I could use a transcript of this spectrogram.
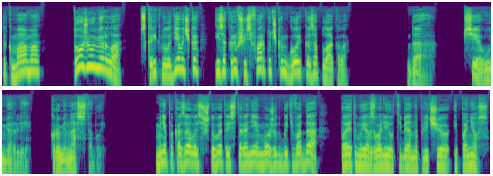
«Так мама тоже умерла?» — вскрикнула девочка и, закрывшись фартучком, горько заплакала. «Да, все умерли, кроме нас с тобой. Мне показалось, что в этой стороне может быть вода, поэтому я взвалил тебя на плечо и понес.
